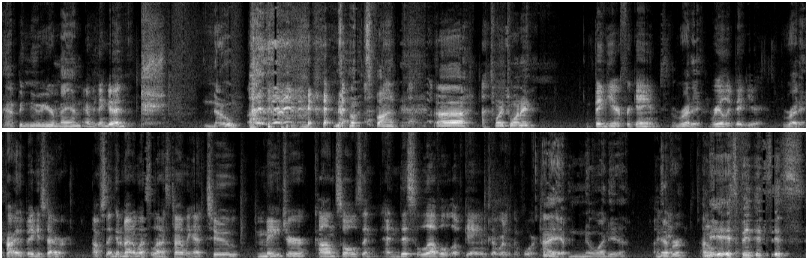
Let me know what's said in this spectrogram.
Happy New Year, man. Everything good? No, no, it's fine. Uh, 2020, big year for games. ready, Really big year. ready. Probably the biggest ever. I was thinking about it. When's the last time we had two major consoles and, and this level of games that we're looking forward to? I have no idea. I Never. can't- I mean, Oh. it's been it's it's.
